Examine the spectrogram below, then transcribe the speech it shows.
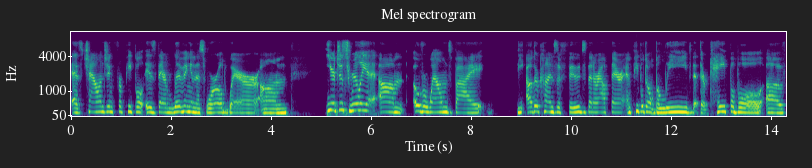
as challenging for people is they're living in this world where um you're just really um overwhelmed by the other kinds of foods that are out there and people don't believe that they're capable of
